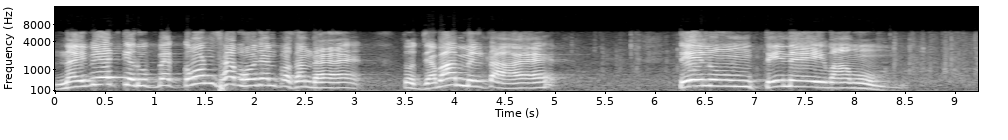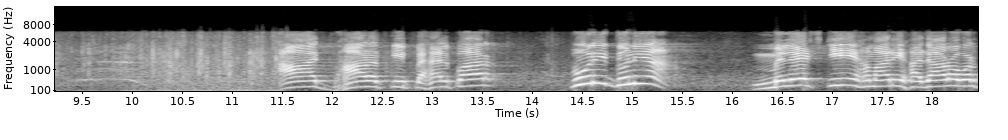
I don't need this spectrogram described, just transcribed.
नैवेद्य के रूप में कौन सा भोजन पसंद है? तो जवाब मिलता है, तेनुम तेने वामुम आज भारत की पहल पर पूरी दुनिया मिलेट्स की हमारी हज़ारों वर्ष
